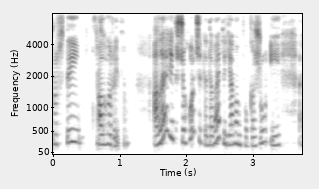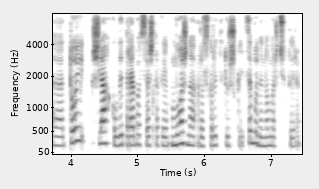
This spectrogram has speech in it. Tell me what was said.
Простий алгоритм. Але якщо хочете, давайте я вам покажу і е, той шлях, коли треба все ж таки можна розкрити дужки. Це буде номер 4.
